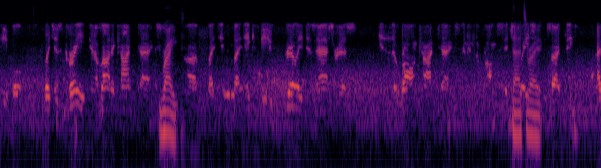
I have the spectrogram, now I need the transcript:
people, which is great in a lot of contexts. Right. Uh, but it, but it can be really disastrous in the wrong context and in the wrong situation. That's right. So I think I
